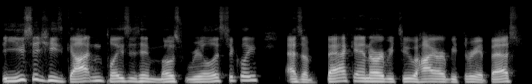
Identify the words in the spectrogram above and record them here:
the usage he's gotten places him most realistically as a back end RB2, high RB3 at best.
